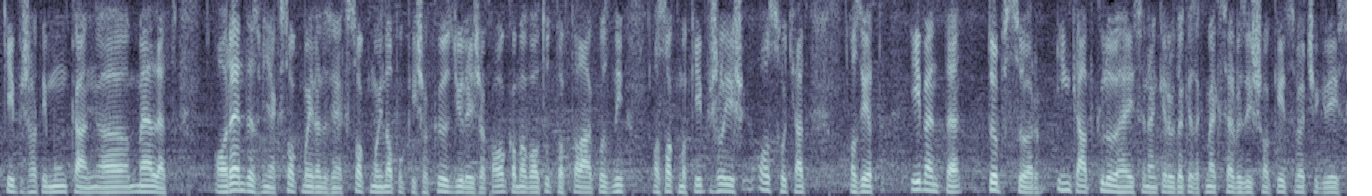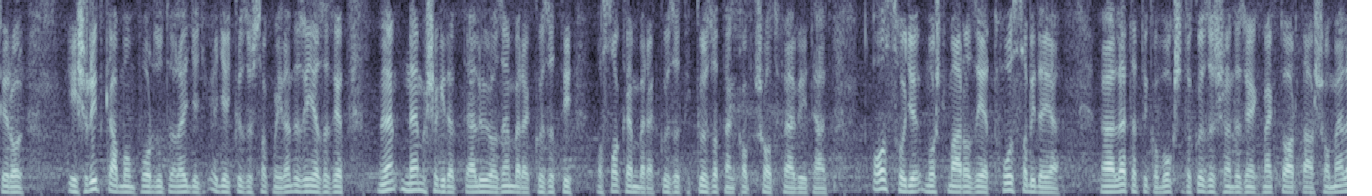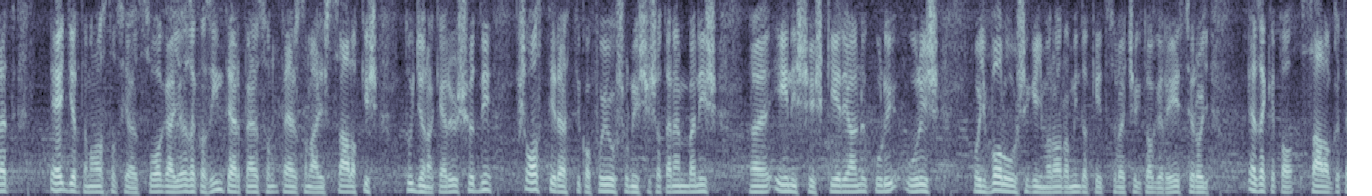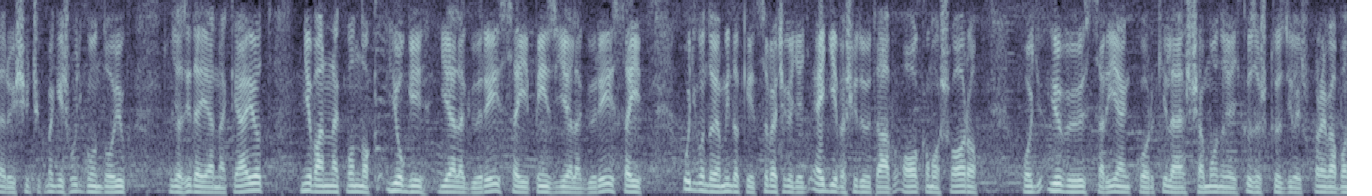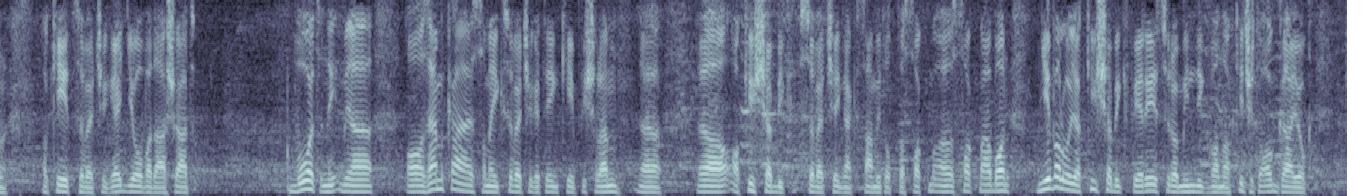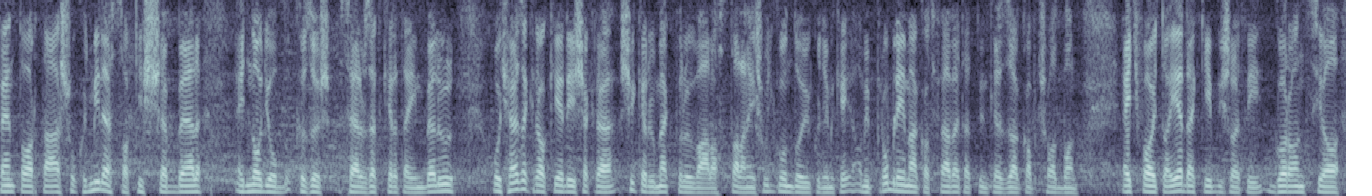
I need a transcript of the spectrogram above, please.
képviseleti munkánk mellett a rendezvények, szakmai rendezvények, szakmai napok és a közgyűlések alkalmával tudtak találkozni a szakma képviselői, és az, hogy hát azért évente többször inkább külön helyszínen kerültek ezek megszervezésre a két szövetség részéről, és ritkábban fordult el egy-egy közös szakmai rendezvény, ez azért nem, nem segítette elő az emberek közötti, a szakemberek közötti közvetlen kapcsolatfelvételt. Az, hogy most már azért hosszabb ideje eh, letettük a voksot a közös rendezvények megtartása mellett, egyértelműen azt a célt szolgálja, ezek az interpersonális szálak is tudjanak erősödni, és azt éreztük a folyosón is és a teremben is, eh, én is és Kéri elnök úr is, hogy valós igény van arra mind a két szövetség tagja részéről, hogy ezeket a szálakat erősítsük meg, és úgy gondoljuk, hogy az ideje ennek eljött. Nyilván ennek vannak jogi jellegű részei, pénzügyi jellegű részei. Úgy gondolja mind a két szövetség, hogy egy egyéves időtáv alkalmas arra, hogy jövő ősszel ilyenkor ki lehessen mondani egy közös közgyűlés formában a két szövetség egyolvadását, volt az MKS, amelyik szövetséget én képviselem, a kisebbik szövetségnek számított a szakmában. Nyilvánvaló, hogy a kisebbik fél részéről mindig vannak kicsit aggályok, fenntartások, hogy mi lesz a kisebbel egy nagyobb közös szervezet keretein belül. Hogyha ezekre a kérdésekre sikerül megfelelő választ találni, és úgy gondoljuk, hogy ami, problémákat felvetettünk ezzel kapcsolatban, egyfajta érdekképviseleti garancia,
